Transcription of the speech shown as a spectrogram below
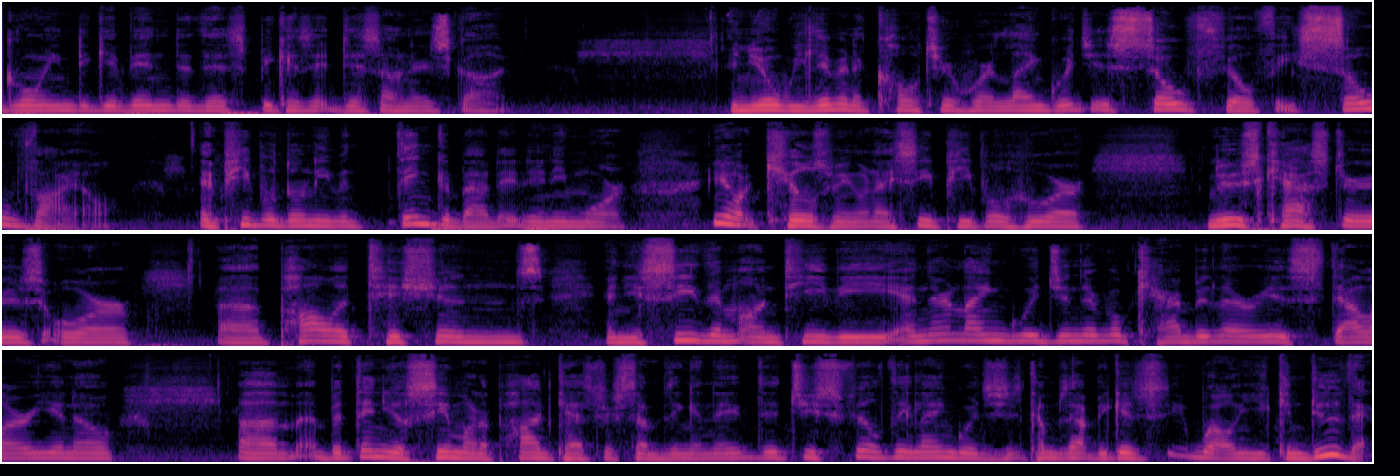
going to give in to this because it dishonors God. And you know, we live in a culture where language is so filthy, so vile, and people don't even think about it anymore. You know, it kills me when I see people who are newscasters or uh, politicians, and you see them on TV, and their language and their vocabulary is stellar, you know. Um, but then you'll see them on a podcast or something, and they, they just filthy language that comes out because, well, you can do that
